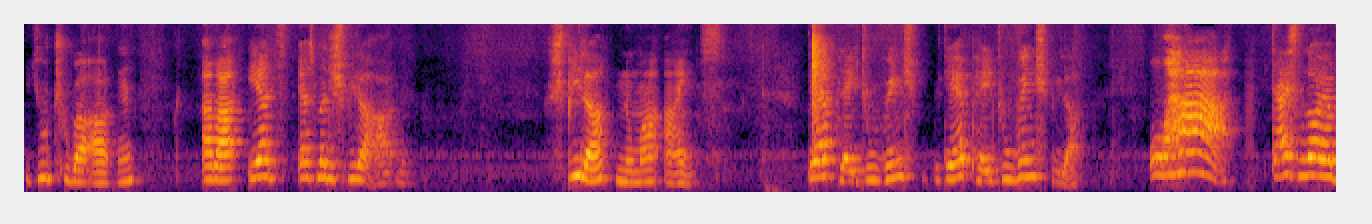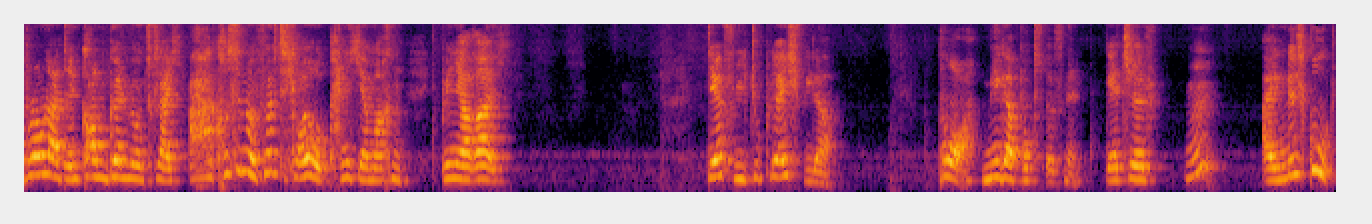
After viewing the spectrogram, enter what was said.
YouTuber-Arten. Aber jetzt erstmal die Spielerarten. Spieler Nummer 1. Der Play-to-Win, der Pay-to-Win-Spieler. Oha! Da ist ein neuer Brawler drin. Komm, gönnen wir uns gleich. Ah, kostet nur 50 Euro. Kann ich ja machen. Ich bin ja reich. Der Free-to-Play-Spieler. Boah, Megabox öffnen. Gadget. Hm? Eigentlich gut.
